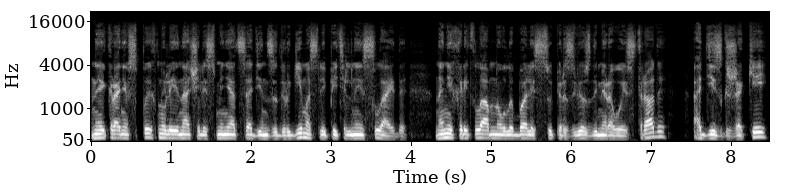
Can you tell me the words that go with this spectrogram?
На экране вспыхнули и начали сменяться один за другим ослепительные слайды. На них рекламно улыбались суперзвезды мировой эстрады, а диск-жокей,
